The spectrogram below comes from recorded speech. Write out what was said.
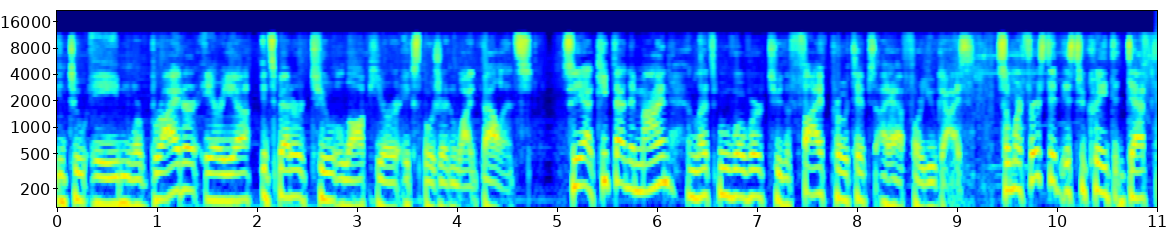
into a more brighter area, it's better to lock your exposure and white balance. So yeah, keep that in mind and let's move over to the five pro tips I have for you guys. So my first tip is to create depth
